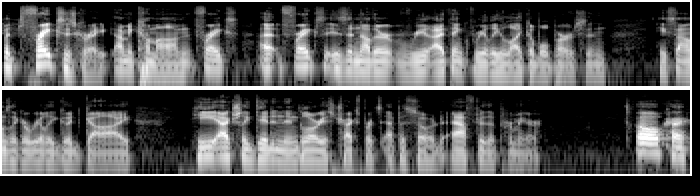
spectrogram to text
but Frakes is great. I mean, come on, Frakes. Uh, Frakes is another real, I think, really likable person. He sounds like a really good guy. He actually did an Inglorious Treksperts episode after the premiere, Oh, okay.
